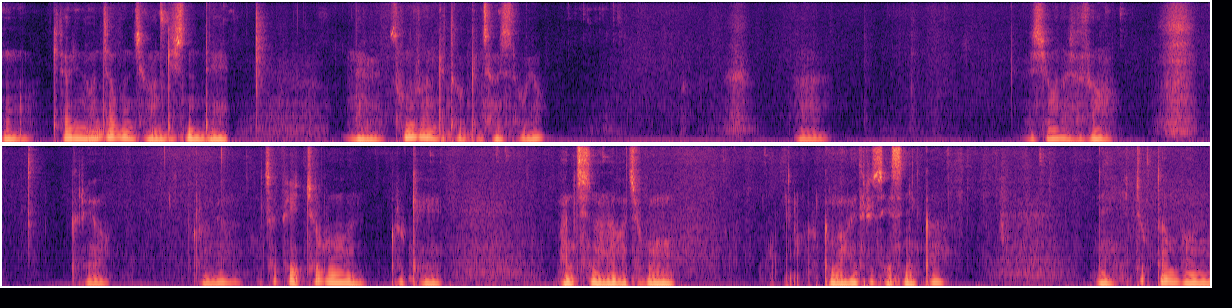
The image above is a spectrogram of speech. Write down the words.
뭐 기다리는 환자분 지금 안 계시는데 네, 손으로 하는 게 더 괜찮으시다고요? 아, 시원하셔서 그래요. 그러면 어차피 이쪽은 그렇게 많지는 않아가지고 금방 해드릴 수 있으니까 네 이쪽도 한번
